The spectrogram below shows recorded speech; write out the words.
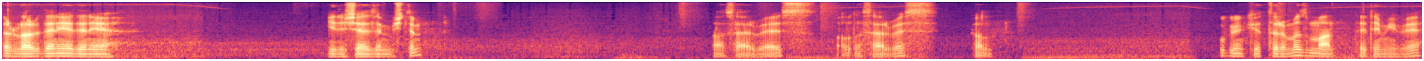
Tırları deneye deneye gideceğiz demiştim. Sağ serbest, solda serbest. Bakalım. Bugünkü tırımız MAN dediğim gibi.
